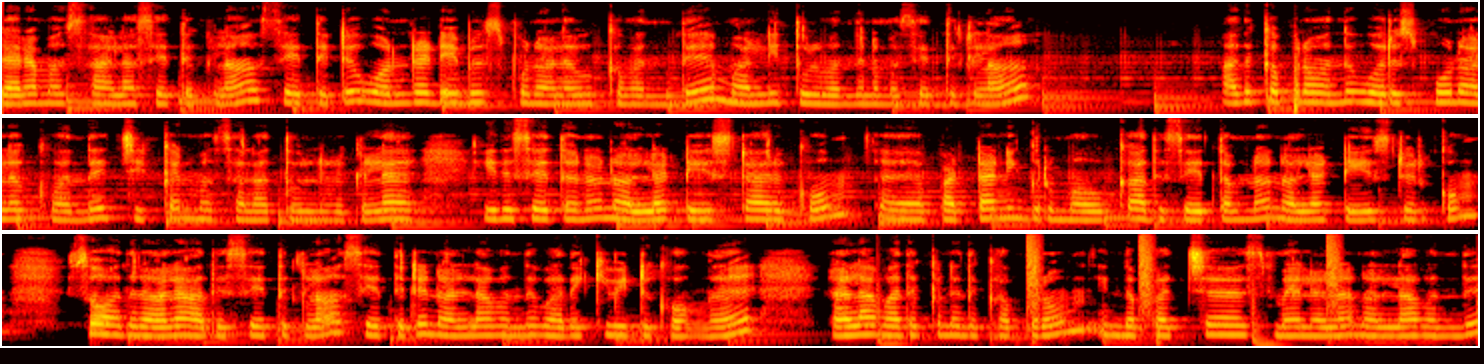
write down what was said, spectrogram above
கரம் மசாலா சேர்த்துக்கலாம். சேர்த்துட்டு ஒன்றரை டேபிள் ஸ்பூன் அளவுக்கு வந்து மல்லித்தூள் வந்து நம்ம சேர்த்துக்கலாம். அதுக்கப்புறம் வந்து ஒரு ஸ்பூன் அளவுக்கு வந்து சிக்கன் மசாலா தூள் இருக்குல்ல இது சேர்த்தோன்னா நல்லா டேஸ்ட்டாக இருக்கும். பட்டாணி குருமாவுக்கு அது சேர்த்தோம்னா நல்லா டேஸ்ட் இருக்கும். ஸோ அதனால் அதை சேர்த்துக்கலாம். சேர்த்துட்டு நல்லா வந்து வதக்கி விட்டுக்கோங்க. நல்லா வதக்குனதுக்கப்புறம் இந்த பச்சை ஸ்மெல்லாம் நல்லா வந்து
